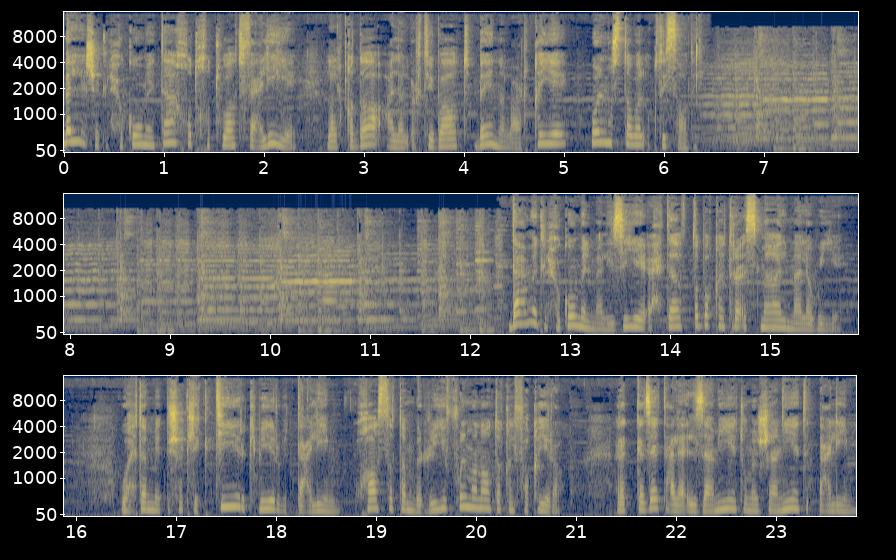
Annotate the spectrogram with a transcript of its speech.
بلشت الحكومة تاخذ خطوات فعلية للقضاء على الارتباط بين العرقية والمستوى الاقتصادي. دعمت الحكومة الماليزية إحداث طبقة رأس مال مالوية واهتمت بشكل كتير كبير بالتعليم وخاصة بالريف والمناطق الفقيرة. ركزت على إلزامية ومجانية التعليم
